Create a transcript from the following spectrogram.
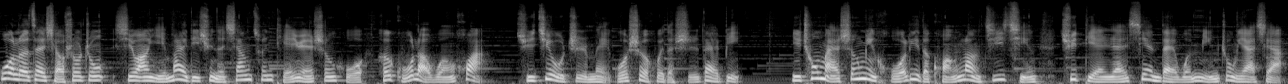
沃勒在小说中希望以麦迪逊的乡村田园生活和古老文化去救治美国社会的时代病，以充满生命活力的狂浪激情去点燃现代文明重压下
